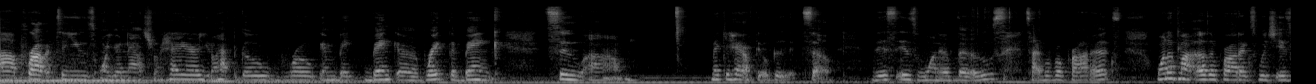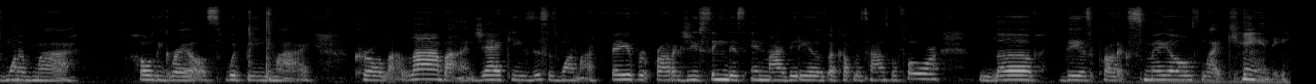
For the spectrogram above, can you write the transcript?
uh, product to use on your natural hair. You don't have to go broke and bake, bank, uh, break the bank to um, make your hair feel good. So this is one of those type of products. One of my other products, which is one of my holy grails, would be my Curl La La by Aunt Jackie's. This is one of my favorite products. You've seen this in my videos a couple of times before. Love this product. Smells like candy.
